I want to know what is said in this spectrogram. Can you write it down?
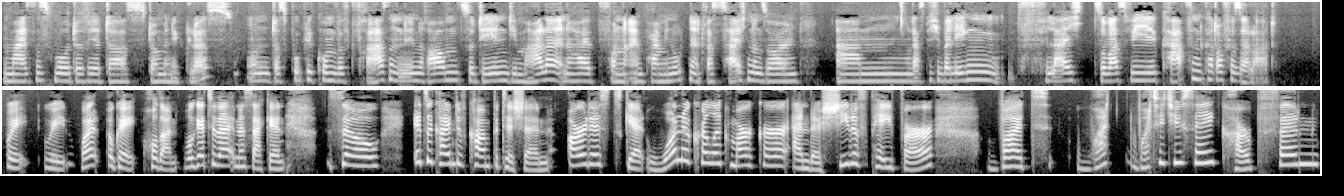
Meistens moderiert das Dominik Glöss und das Publikum wirft Phrasen in den Raum, zu denen die Maler innerhalb von ein paar Minuten etwas zeichnen sollen. Ähm, lass mich überlegen, vielleicht sowas wie Karpfen, Kartoffelsalat. Wait, wait, what? Okay, hold on. We'll get to that in a second. So, it's a kind of competition. Artists get one acrylic marker and a sheet of paper, but what what did you say? Karpfen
